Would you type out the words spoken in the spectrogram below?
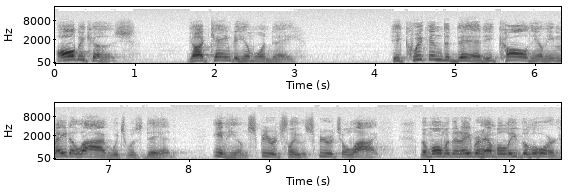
All because God came to him one day he quickened the dead. He called him. He made alive which was dead in him, spiritually, spiritual life. The moment that Abraham believed the Lord,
